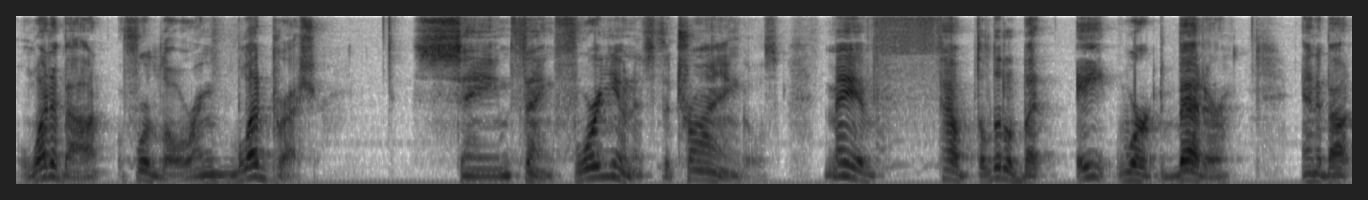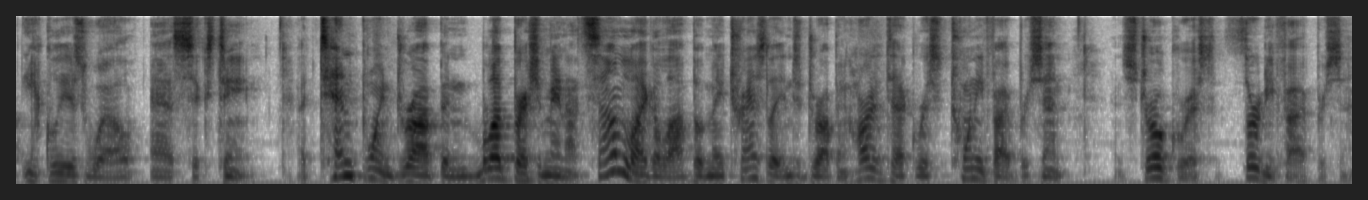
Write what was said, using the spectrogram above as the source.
What about for lowering blood pressure? Same thing, 4 units, the triangles, may have helped a little, but 8 worked better, and about equally as well as 16. A 10-point drop in blood pressure may not sound like a lot, but may translate into dropping heart attack risk 25% and stroke risk 35%.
